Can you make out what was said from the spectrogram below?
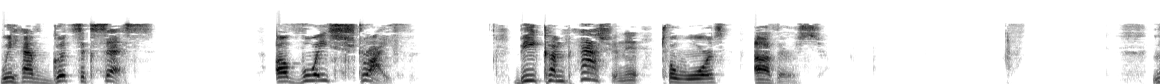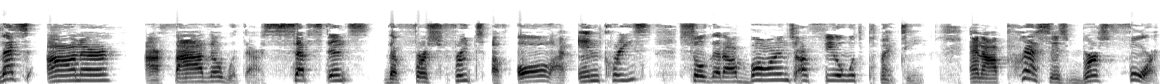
We have good success. Avoid strife. Be compassionate towards others. Let's honor our Father with our substance, the first fruits of all are increased, so that our barns are filled with plenty and our presses burst forth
